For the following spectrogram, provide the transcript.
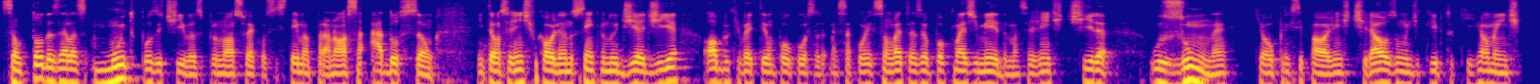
São todas elas muito positivas para o nosso ecossistema, para nossa adoção. Então, se a gente ficar olhando sempre no dia a dia, óbvio que vai ter um pouco essa correção vai trazer um pouco mais de medo, mas se a gente tira o zoom, né? Que é o principal, a gente tirar o zoom de cripto que realmente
